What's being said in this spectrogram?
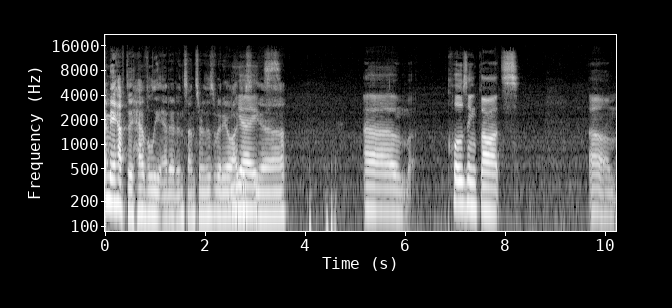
I may have to heavily edit and censor this video. I Yikes. just yeah. um closing thoughts um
